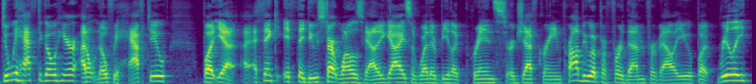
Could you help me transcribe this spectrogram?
do we have to go here? I don't know if we have to. But yeah, I think if they do start one of those value guys, like whether it be like Prince or Jeff Green, probably would prefer them for value. But really,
